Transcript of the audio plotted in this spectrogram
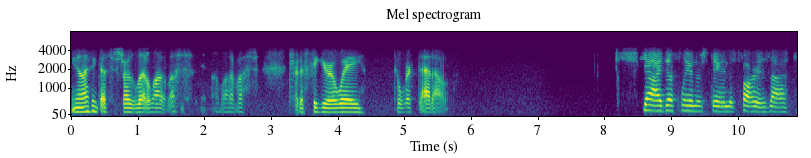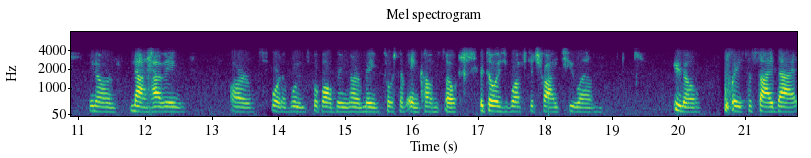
you know, I think that's a struggle that a lot of us, a lot of us, try to figure a way to work that out. Yeah, I definitely understand as far as uh, you know, not having our sport of women's football being our main source of income. So it's always rough to try to um you know, place aside that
